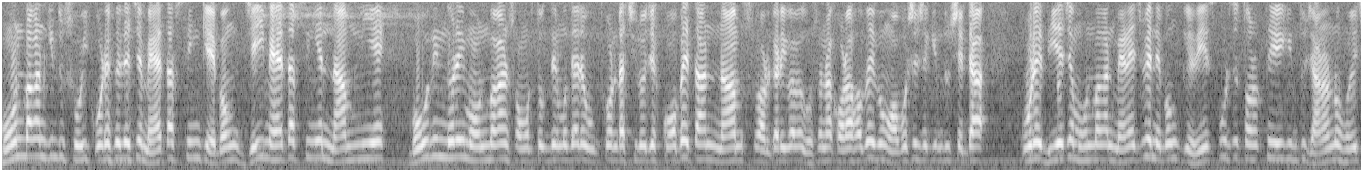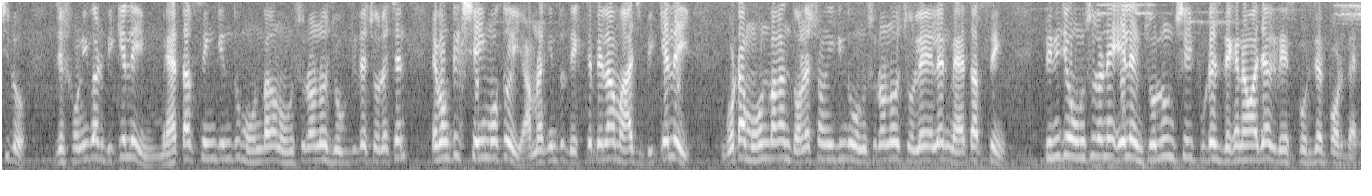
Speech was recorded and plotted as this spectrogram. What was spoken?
মোহনবাগান কিন্তু সই করে ফেলেছে মেহতাব সিংকে এবং যেই মেহতাব সিংয়ের নাম নিয়ে বহুদিন ধরেই মোহনবাগান সমর্থকদের মধ্যে একটা উৎকণ্ঠা ছিল যে, কবে তার নাম সরকারিভাবে ঘোষণা করা হবে এবং অবশেষে কিন্তু সেটা করে দিয়েছে মোহনবাগান ম্যানেজমেন্ট এবং রেসপোর্টসের তরফ থেকে কিন্তু জানানো হয়েছিল যে শনিবার বিকেলেই মেহতাব সিং কিন্তু মোহনবাগান অনুশীলনেও যোগ দিতে চলেছেন এবং ঠিক সেই মতোই আমরা কিন্তু দেখতে পেলাম আজ বিকেলেই গোটা মোহনবাগান দলের সঙ্গে কিন্তু অনুশীলনেও চলে এলেন মেহতাব সিং। তিনি যে অনুশীলনে এলেন, চলুন সেই ফুটেজ দেখে নেওয়া যাক রেসপোর্টসের পর্দায়।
